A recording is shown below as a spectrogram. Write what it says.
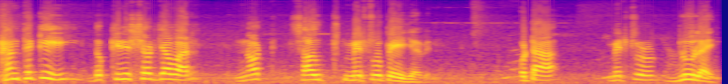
এখান থেকেই দক্ষিণেশ্বর যাওয়ার নর্থ সাউথ মেট্রো পেয়ে যাবেন। ওটা মেট্রো ব্লু লাইন।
